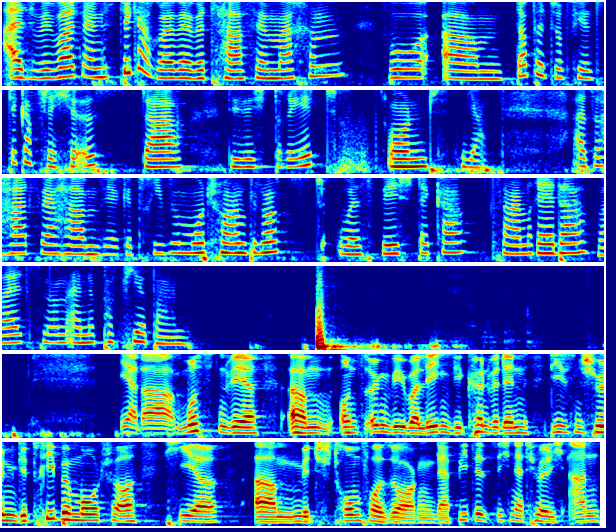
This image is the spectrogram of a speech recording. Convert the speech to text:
Also, wir wollten eine Sticker-Rollwerbetafel machen, wo ähm, doppelt so viel Stickerfläche ist, da die sich dreht. Und ja, also Hardware haben wir Getriebemotoren benutzt, USB-Stecker, Zahnräder, Walzen und eine Papierbahn. Ja, da mussten wir ähm, uns irgendwie überlegen, wie können wir denn diesen schönen Getriebemotor hier ähm, mit Strom versorgen. Da bietet sich natürlich an,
